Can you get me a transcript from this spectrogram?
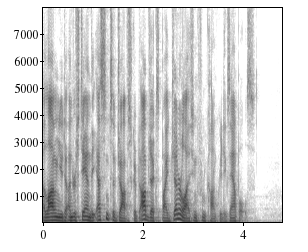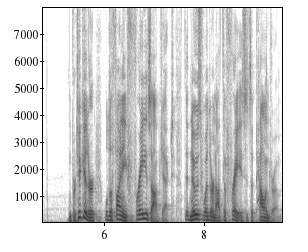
allowing you to understand the essence of JavaScript objects by generalizing from concrete examples. In particular, we'll define a phrase object that knows whether or not the phrase is a palindrome.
